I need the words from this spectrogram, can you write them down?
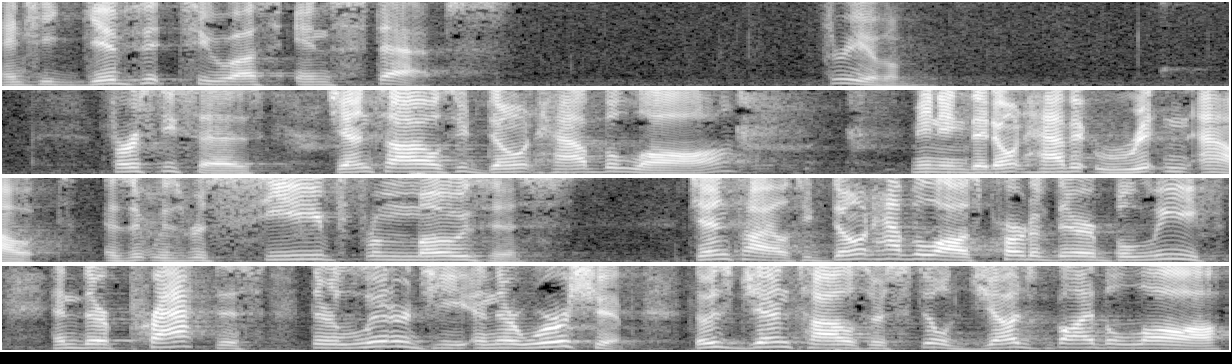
and he gives it to us in steps. Three of them. First, he says, Gentiles who don't have the law, meaning they don't have it written out as it was received from Moses. Gentiles who don't have the law as part of their belief and their practice, their liturgy and their worship, those Gentiles are still judged by the law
